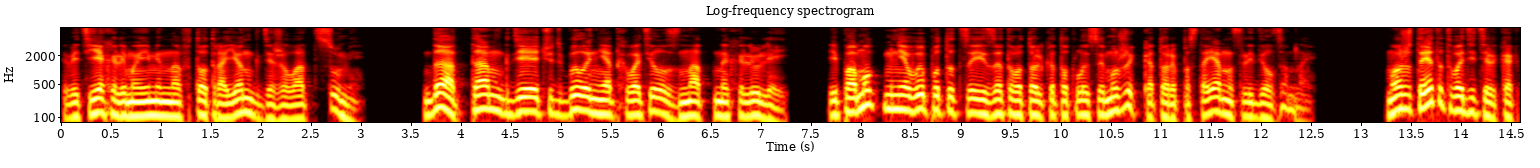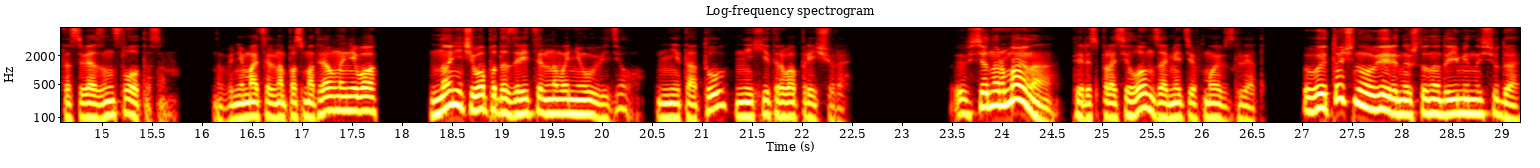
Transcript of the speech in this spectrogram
Ведь ехали мы именно в тот район, где жила Цуми. Да, там, где я чуть было не отхватил знатных люлей. И помог мне выпутаться из этого только тот лысый мужик, который постоянно следил за мной. Может, и этот водитель как-то связан с Лотосом. Внимательно посмотрел на него, но ничего подозрительного не увидел. Ни тату, ни хитрого прищура. «Все нормально?» — переспросил он, заметив мой взгляд. «Вы точно уверены, что надо именно сюда?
